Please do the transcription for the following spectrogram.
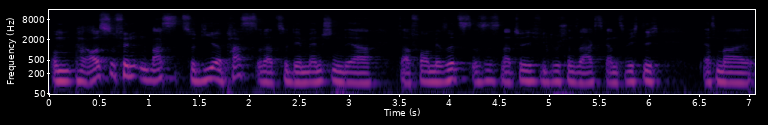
um herauszufinden, was zu dir passt oder zu dem Menschen, der da vor mir sitzt, ist es natürlich, wie du schon sagst, ganz wichtig, erstmal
